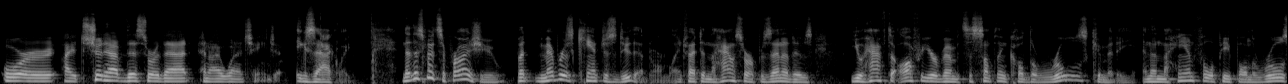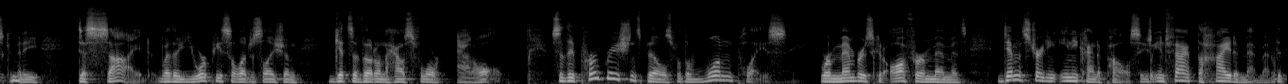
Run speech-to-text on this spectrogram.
or I should have this or that, and I want to change it. Exactly. Now this might surprise you, but members can't just do that normally. In fact, in the House of Representatives, you have to offer your amendments to something called the Rules Committee, and then the handful of people on the Rules Committee decide whether your piece of legislation gets a vote on the House floor at all. So the appropriations bills were the one place where members could offer amendments demonstrating any kind of policies. In fact, the Hyde Amendment, that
